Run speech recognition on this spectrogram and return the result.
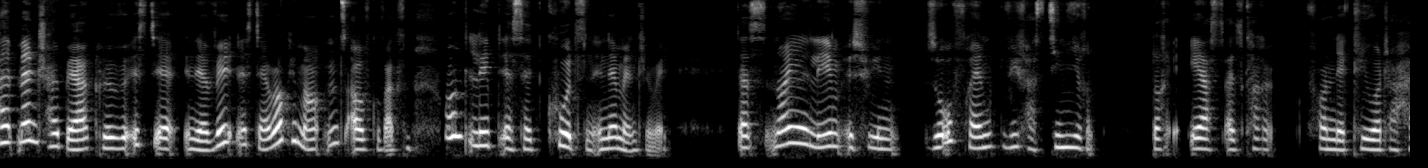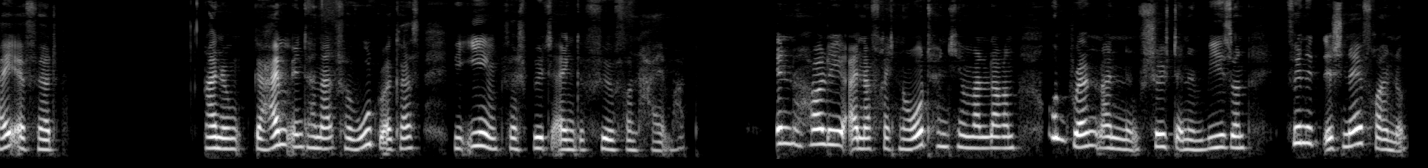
Halb Mensch, halb Berglöwe ist er in der Wildnis der Rocky Mountains aufgewachsen und lebt erst seit kurzem in der Menschenwelt. Das neue Leben ist für ihn so fremd wie faszinierend. Doch erst als Karak von der Clearwater High erfährt, einem geheimen Internat für Woodworkers wie ihm, verspürt er ein Gefühl von Heimat in Holly, einer frechen Rothändchenwanderin, und Brandon, einem schüchternen Bison, findet ihr schnell Freunde.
